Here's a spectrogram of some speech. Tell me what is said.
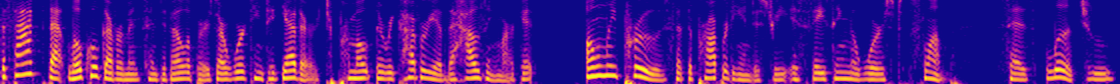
The fact that local governments and developers are working together to promote the recovery of the housing market only proves that the property industry is facing the worst slump, says Leju,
